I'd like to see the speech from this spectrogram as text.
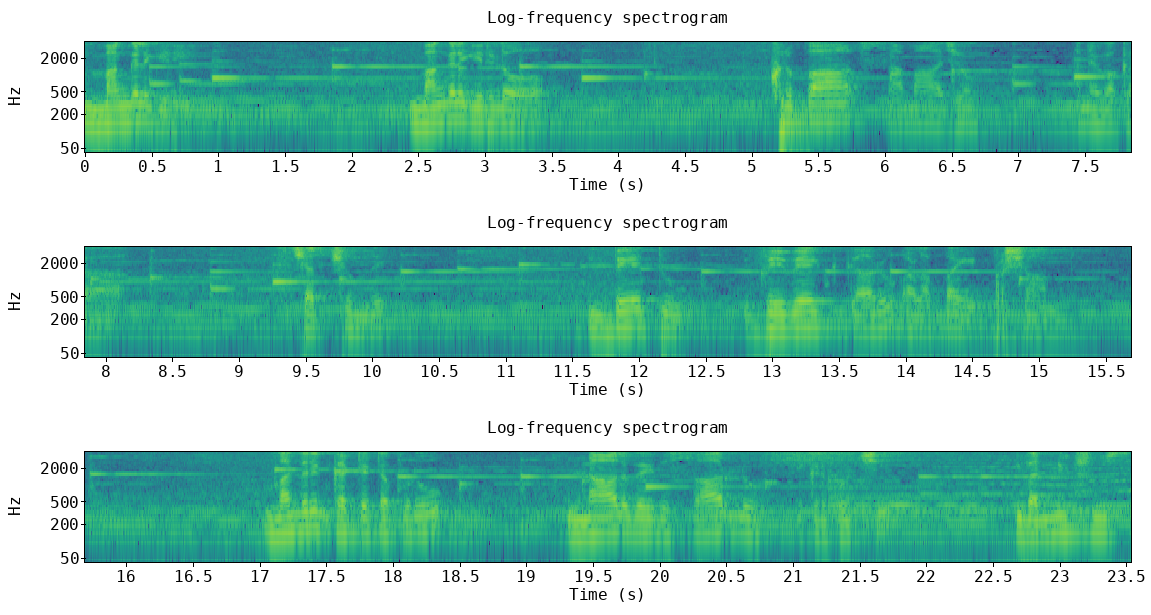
మంగళగిరి. మంగళగిరిలో కృపా సమాజం అనే ఒక చర్చ్ ఉంది. బేతు వివేక్ గారు వాళ్ళ అబ్బాయి ప్రశాంత్. మందిరం కట్టేటప్పుడు నాలుగైదు సార్లు ఇక్కడికి వచ్చి ఇవన్నీ చూసి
